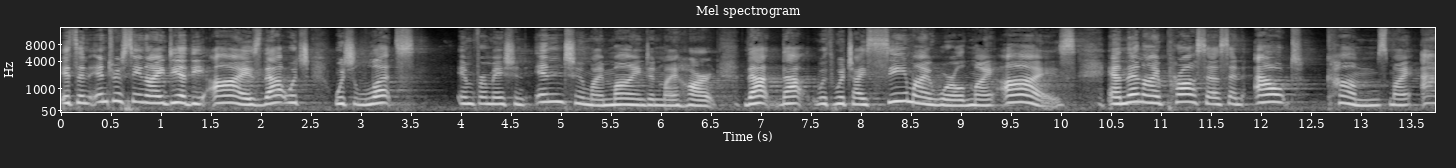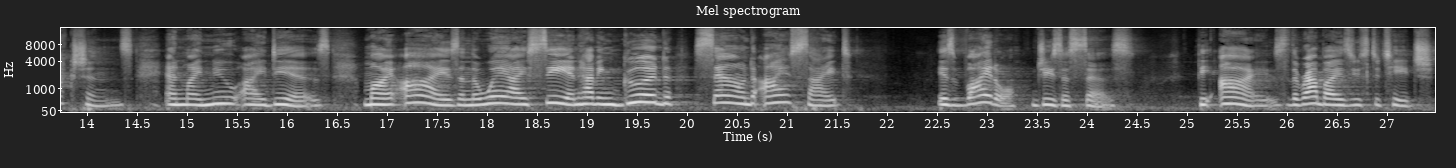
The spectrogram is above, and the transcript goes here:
It's an interesting idea. The eyes, that which, which lets information into my mind and my heart, that, that with which I see my world, my eyes, and then I process, and out comes my actions and my new ideas. My eyes and the way I see, and having good, sound eyesight is vital, Jesus says. The eyes, the rabbis used to teach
